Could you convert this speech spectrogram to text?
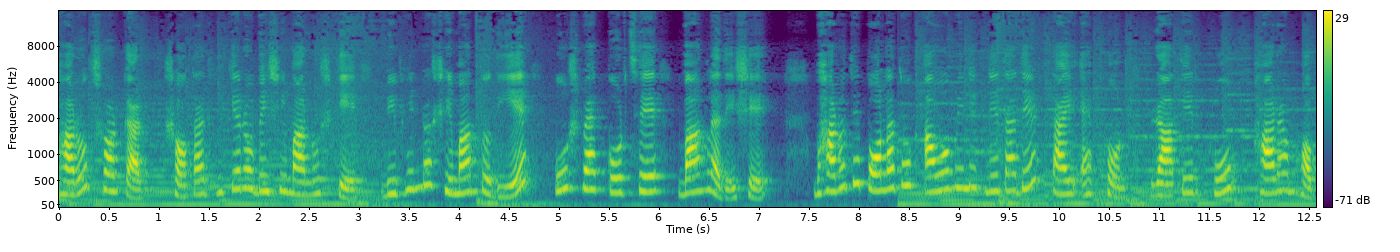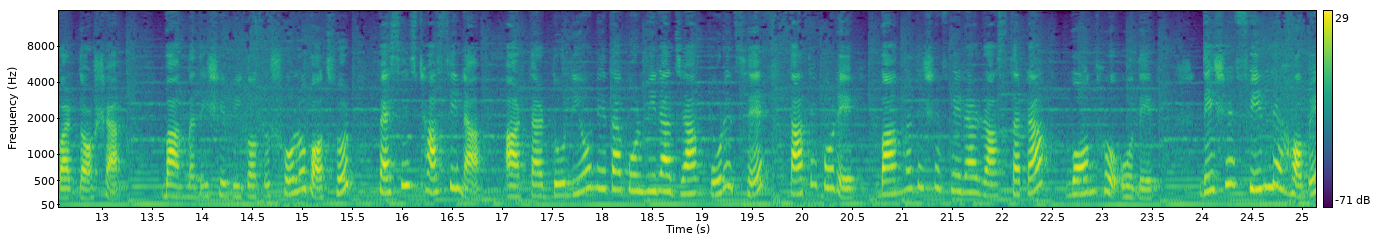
ভারত সরকার শতাধিকেরও বেশি মানুষকে বিভিন্ন সীমান্ত দিয়ে পুশব্যাক করছে বাংলাদেশে। ভারতে পলাতক আওয়ামী লীগ নেতাদের তাই এখন রাতের ঘুম হারাম হবার দশা। বাংলাদেশে বিগত ষোলো বছর ফ্যাসিস্ট হাসিনা আর তার দলীয় নেতাকর্মীরা যা করেছে তাতে করে বাংলাদেশে ফেরার রাস্তাটা বন্ধ ওদের। দেশে ফিরলে হবে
